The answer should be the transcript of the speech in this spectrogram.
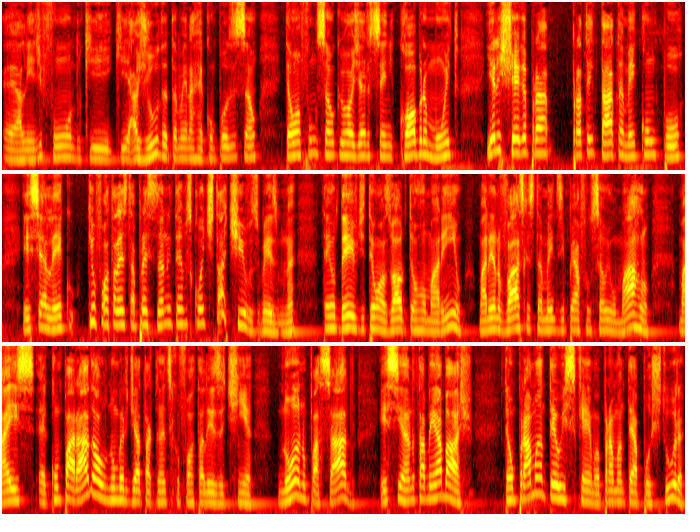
é, a linha de fundo, que, que ajuda também na recomposição. Então, é uma função que o Rogério Ceni cobra muito e ele chega para para tentar também compor esse elenco que o Fortaleza está precisando em termos quantitativos mesmo, né? Tem o David, tem o Oswaldo, tem o Romarinho, Mariano Vasquez também desempenha a função e o Marlon, mas é, comparado ao número de atacantes que o Fortaleza tinha no ano passado, esse ano está bem abaixo. Então, para manter o esquema, para manter a postura,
